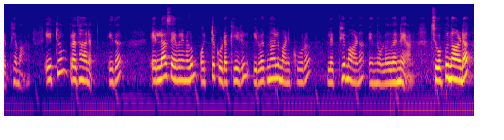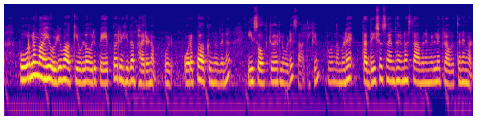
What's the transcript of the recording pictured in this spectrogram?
ലഭ്യമാണ്. ഏറ്റവും പ്രധാനം ഇത് എല്ലാ സേവനങ്ങളും ഒറ്റ കുടക്കീഴിൽ ഇരുപത്തിനാല് മണിക്കൂർ ലഭ്യമാണ് എന്നുള്ളത് തന്നെയാണ്. ചുവപ്പുനാട പൂർണമായി ഒഴിവാക്കിയുള്ള ഒരു പേപ്പർ രഹിത ഭരണം ഉറപ്പാക്കുന്നതിന് ഈ സോഫ്റ്റ്വെയറിലൂടെ സാധിക്കും. ഇപ്പോൾ നമ്മുടെ തദ്ദേശ സ്വയംഭരണ സ്ഥാപനങ്ങളിലെ പ്രവർത്തനങ്ങൾ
